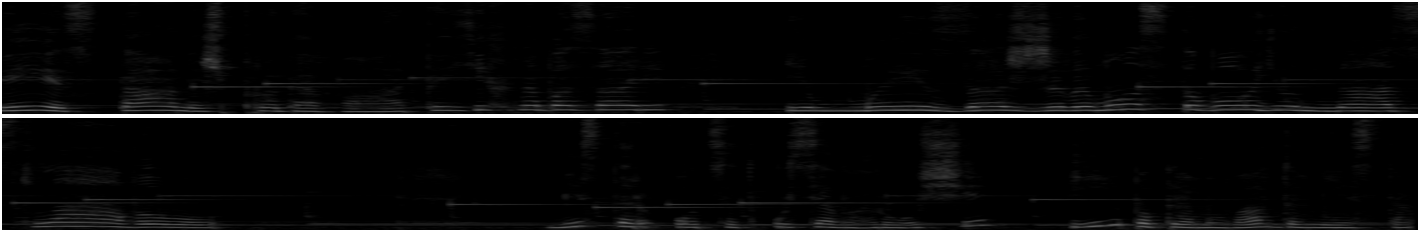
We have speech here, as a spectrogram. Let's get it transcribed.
Ти станеш продавати їх на базарі, і ми заживемо з тобою на славу. Містер Оцет усяв гроші і попрямував до міста.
